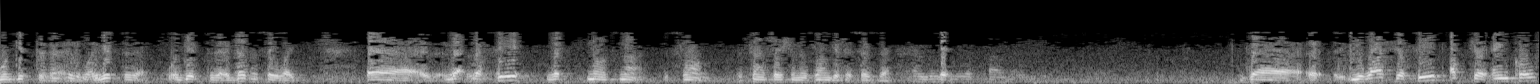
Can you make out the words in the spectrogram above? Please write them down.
we'll get to that we'll get to that we'll get to that it doesn't say white uh, the, the feet the, no it's not it's wrong the translation is wrong if it says that it, the you wash your feet up to your ankles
